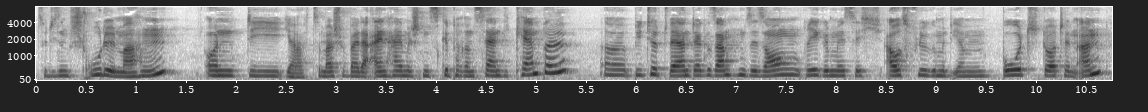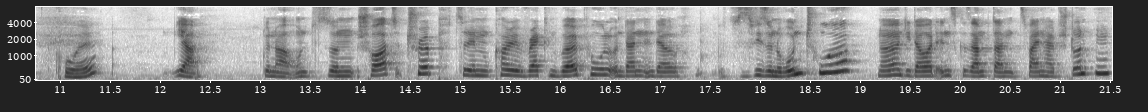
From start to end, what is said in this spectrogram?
zu diesem Strudel machen. Und die, ja, zum Beispiel bei der einheimischen Skipperin Sandy Campbell äh, bietet während der gesamten Saison regelmäßig Ausflüge mit ihrem Boot dorthin an. Cool. Ja, genau. Und so ein Short Trip zu dem Corey Wrecken Whirlpool und dann in der, das ist wie so eine Rundtour, ne? Die dauert insgesamt dann zweieinhalb Stunden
